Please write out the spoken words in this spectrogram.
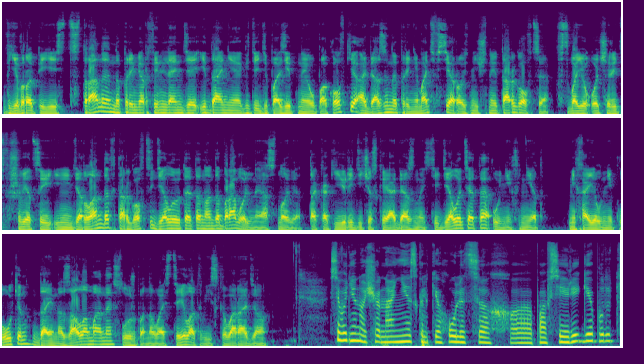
В Европе есть страны, например, Финляндия и Дания, где депозитные упаковки обязаны принимать все розничные торговцы. В свою очередь в Швеции и Нидерландах торговцы делают это на добровольной основе, так как юридической обязанности делать это у них нет. Михаил Никулкин, Дайна Заламане, служба новостей Латвийского радио. Сегодня ночью на нескольких улицах э, по всей Риге будут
